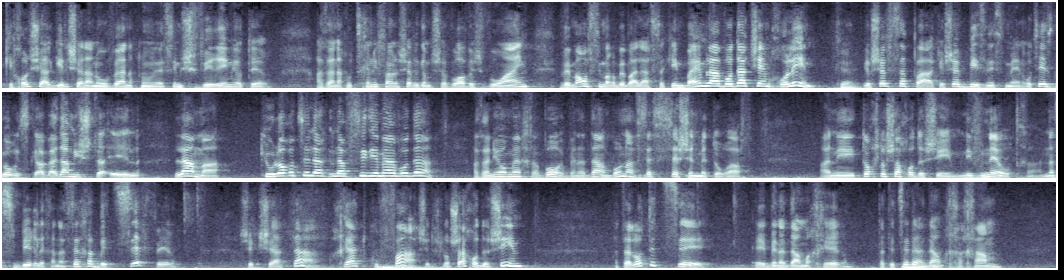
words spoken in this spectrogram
ככל שהגיל שלנו עובר, אנחנו נעשים שבירים יותר. אז אנחנו צריכים לפעמים לשבת גם שבוע ושבועיים, ומה עושים הרבה בעלי עסקים? באים לעבודה כשהם חולים. כן. יושב ספק, יושב ביזנסמן, רוצה לסגור עסקה, בן אדם משתעל, למה? כי הוא לא רוצה לה, להפסיד ימי עבודה. אז אני אומר לך, בוא, בן אדם, בוא נעשה סשן מטורף. אני, תוך שלושה חודשים, נבנה אותך, נסביר לך, נעשה לך בית ספר, שכשאתה, אחרי התקופה של שלושה חודשים, אתה לא תצא אה, בן אדם אחר, אתה תצא בן אדם חכם,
